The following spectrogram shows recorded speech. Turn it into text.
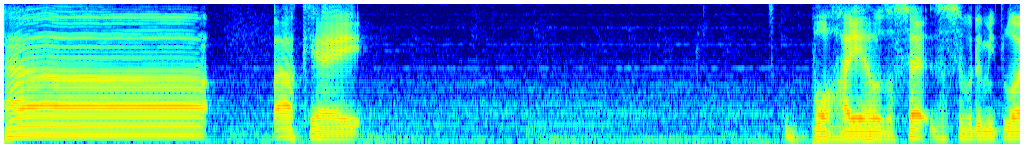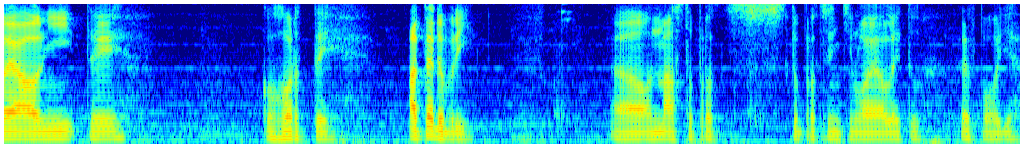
Uh, OK. Boha jeho, zase, zase bude mít lojální ty kohorty. A to je dobrý. Uh, on má 100%, 100% lojalitu. To je v pohodě.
